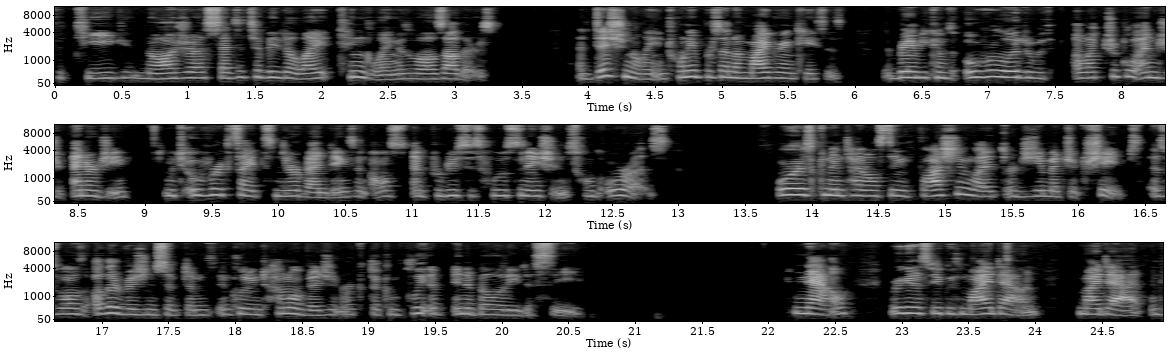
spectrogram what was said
fatigue, nausea, sensitivity to light, tingling, as well as others. Additionally, in 20% of migraine cases, the brain becomes overloaded with electrical en- energy, which overexcites nerve endings and, also, and produces hallucinations called auras. Auras can entitle seeing flashing lights or geometric shapes, as well as other vision symptoms, including tunnel vision or the complete inability to see. Now, we're going to speak with my dad, my dad, and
